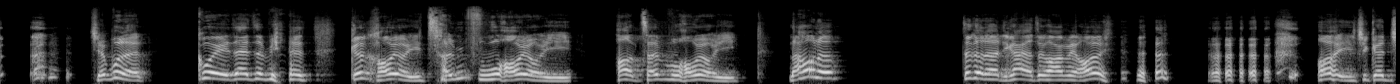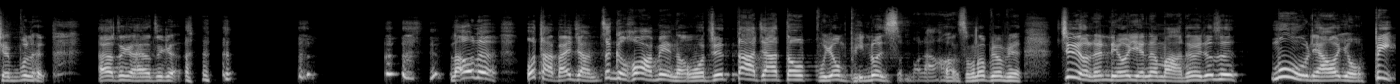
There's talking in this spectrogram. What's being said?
全部人。跪在这边跟侯友宜臣服，侯友宜好臣服侯友宜，然后呢，这个呢，你看有这个画面，侯友谊，侯友宜去跟全部人，还有这个，还有这个，然后呢，我坦白讲，这个画面呢，我觉得大家都不用评论什么了哈，什么都不用评论，就有人留言了嘛，对不对？就是幕僚有病，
